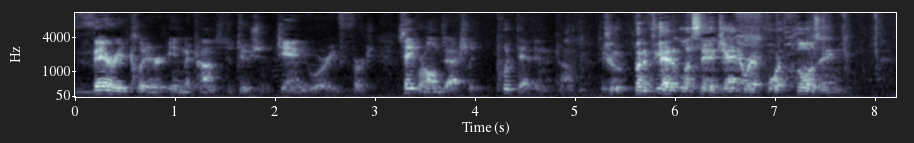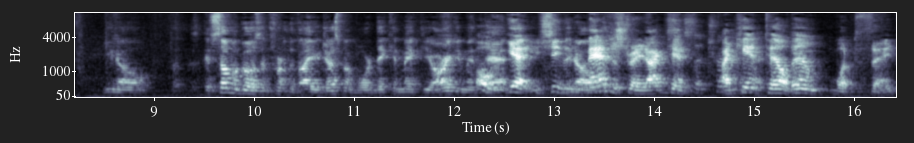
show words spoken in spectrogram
very clear in the Constitution, January first. Save Our Homes actually put that in the Constitution. True. But if you had, let's say, a January fourth closing, you know, if someone goes in front of the value adjustment board, they can make the argument Oh, that. yeah, you see, the you know- magistrate, I It's can't, just a I trend. can't tell them what to think.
